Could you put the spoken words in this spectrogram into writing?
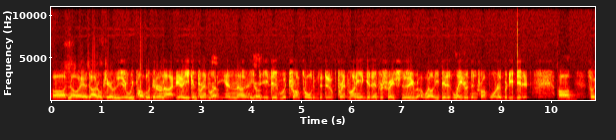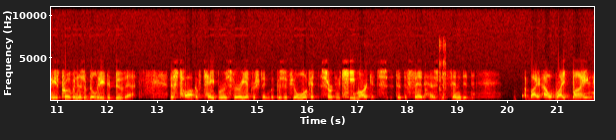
uh, no, Ed, I don't care if he's a Republican or not. Yeah, he can print money, yeah. and uh, he, yeah. he did what Trump told him to do: print money and get interest rates to zero. Well, he did it later than Trump wanted, but he did it. Uh, mm-hmm. So he's proven his ability to do that. This talk of taper is very interesting because if you look at certain key markets that the Fed has defended by outright buying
